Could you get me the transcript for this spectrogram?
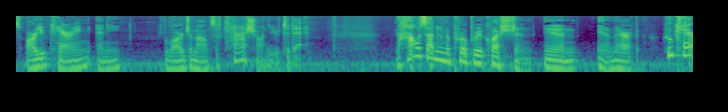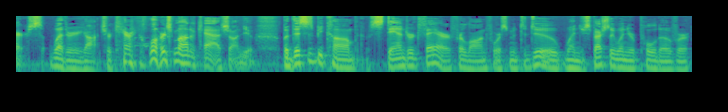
is Are you carrying any large amounts of cash on you today? How is that an appropriate question in, in America? Who cares whether or not you're carrying a large amount of cash on you? But this has become standard fare for law enforcement to do when, you, especially when you're pulled over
